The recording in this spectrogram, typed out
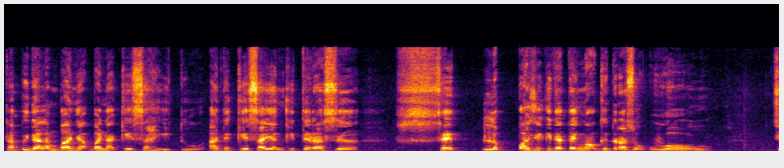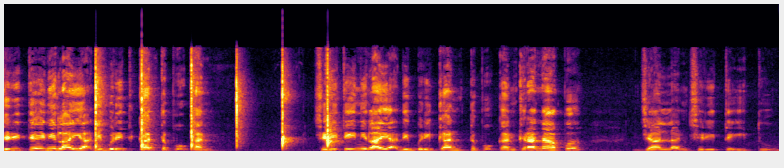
Tapi dalam banyak-banyak kisah itu, ada kisah yang kita rasa set lepas je kita tengok kita rasa wow. cerita ini layak diberikan tepukan. Cerita ini layak diberikan tepukan. Kerana apa? Jalan cerita itu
